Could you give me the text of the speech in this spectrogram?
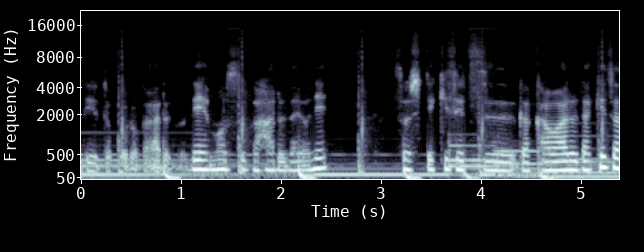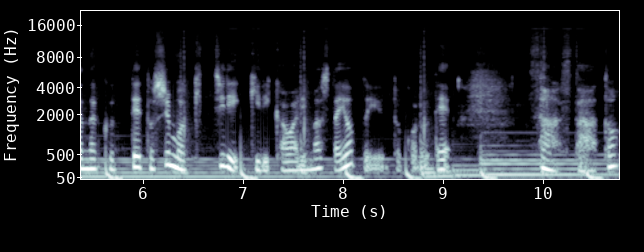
っていうところがあるのでもうすぐ春だよねっそして季節が変わるだけじゃなくって年もきっちり切り替わりましたよというところでさあスタート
